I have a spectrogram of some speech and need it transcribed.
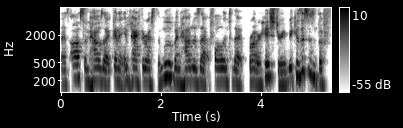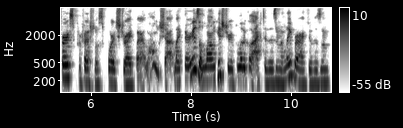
that's awesome. How's that going to impact the rest of the movement? How does that fall into that broader history? Because this isn't the first professional sports strike by a long shot. Like there is a long history of political activism and labor activism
